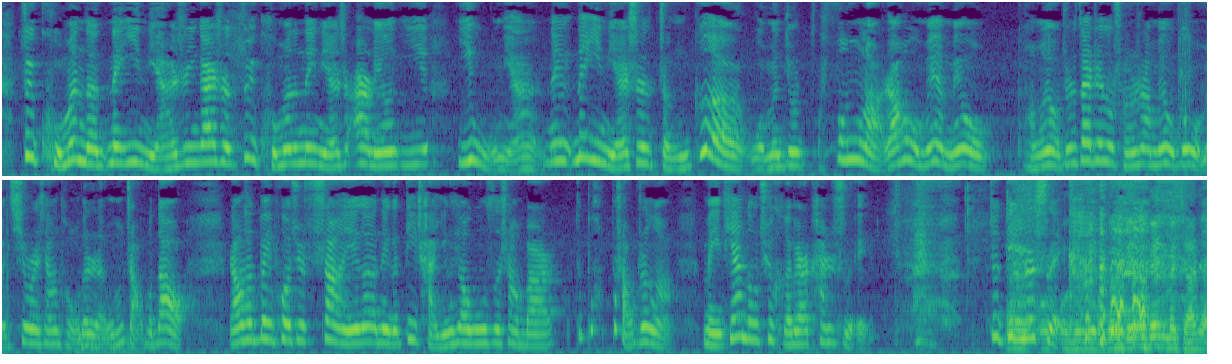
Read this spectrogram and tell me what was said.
最苦闷的那一年是应该是最苦闷的那一年是二零一一五年，那那一年是整个我们就疯了，然后我们也没有朋友，就是在这座城市上没有跟我们气味相投的人，我们找不到。然后他被迫去上一个那个地产营销公司上班，这不不少挣啊，每天都去河边看水，就盯着水哎我。给你我给我给你们讲讲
